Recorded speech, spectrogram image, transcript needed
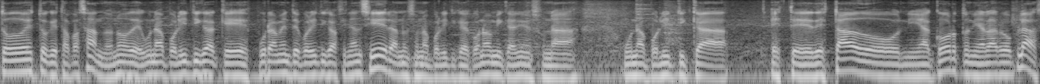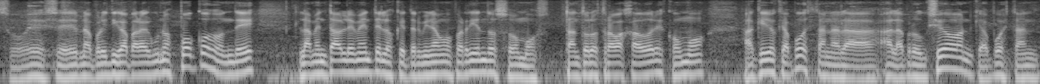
todo esto que está pasando, ¿no? de una política que es puramente política financiera, no es una política económica, ni es una, una política este, de Estado ni a corto ni a largo plazo. Es eh, una política para algunos pocos donde lamentablemente los que terminamos perdiendo somos tanto los trabajadores como aquellos que apuestan a la, producción, que apuestan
